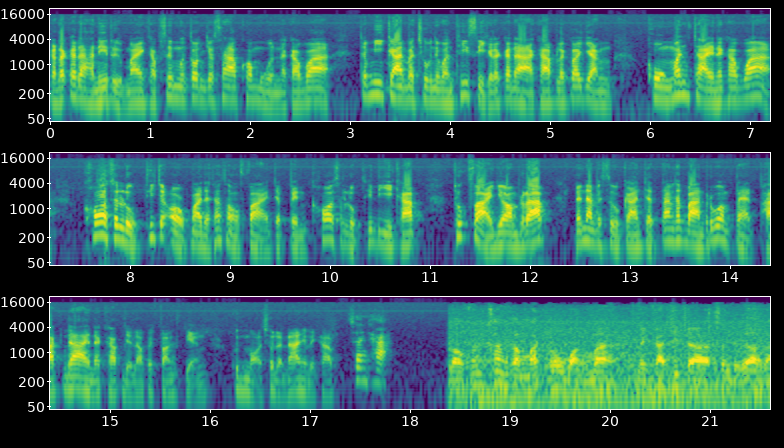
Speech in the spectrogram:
กรกฎานี้หรือไม่ครับ ซึ่งเบื้องต้นก็ทราบข้อมูลนะครับว่าจะมีการประชุมในวันที่ 4 กรกฎาครับ แล้วก็ยังคงมั่นใจนะครับว่าข้อสรุปที่จะออกมาจากทั้งสองฝ่ายจะเป็นข้อสรุปที่ดีครับ ทุกฝ่ายยอมรับ และนำไปสู่การจัดตั้งรัฐบาลร่วม 8 พักได้นะครับ เดี๋ยวเราไปฟังเสียงคุณหมอชลนานกันเลยครับเชิญค่ะ เราค่อนข้างระมัดระวังมากในการที่จะเสนออะไร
